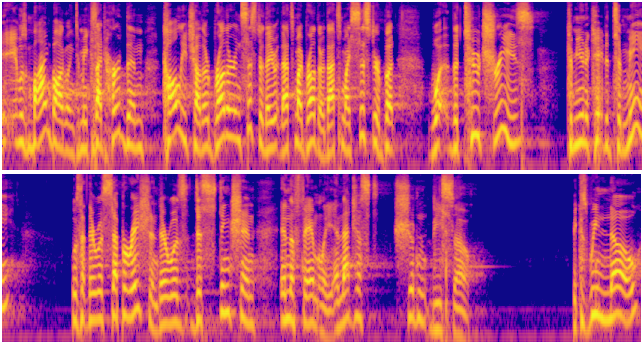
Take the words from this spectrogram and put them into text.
it was mind boggling to me because I'd heard them call each other brother and sister. They, that's my brother, that's my sister. But what the two trees communicated to me was that there was separation, there was distinction in the family. And that just shouldn't be so. Because we know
